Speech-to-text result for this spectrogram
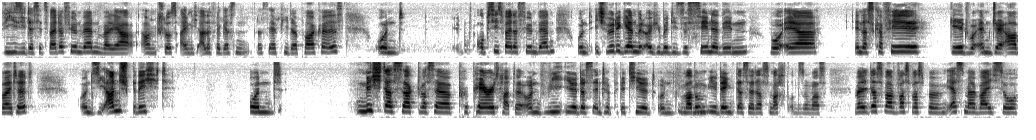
wie sie das jetzt weiterführen werden, weil ja am Schluss eigentlich alle vergessen, dass er Peter Parker ist und ob sie es weiterführen werden. Und ich würde gern mit euch über diese Szene reden, wo er in das Café geht, wo MJ arbeitet und sie anspricht und nicht das sagt, was er prepared hatte und wie ihr das interpretiert und mhm. warum ihr denkt, dass er das macht und sowas. Weil das war was, was beim ersten Mal war ich so,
